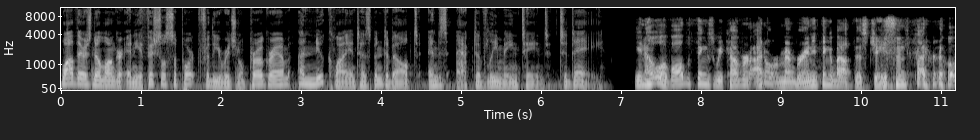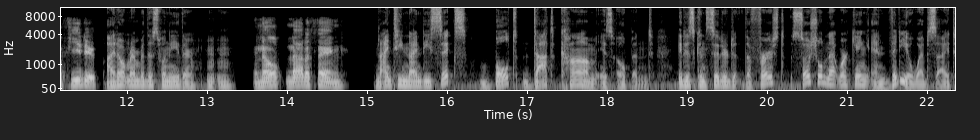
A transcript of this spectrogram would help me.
While there's no longer any official support for the original program, a new client has been developed and is actively maintained today. You know, of all the things we cover, I don't remember anything about this, Jason. I don't know if you do. I don't remember this one either. Mm-mm. Nope, not a thing. 1996, Bolt.com is opened. It is considered the first social networking and video website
